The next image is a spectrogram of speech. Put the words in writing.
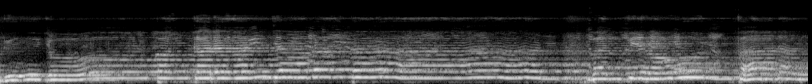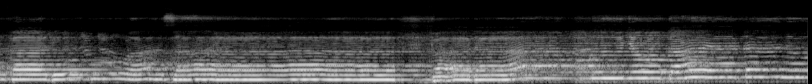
Gujo pangkadangan jabatan Ban Fir'aun padang kadu kuasa Kadang menyokai tanyo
